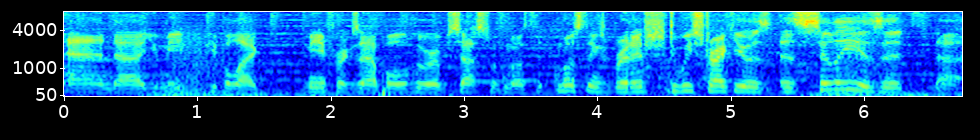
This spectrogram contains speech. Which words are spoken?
and uh, you meet people like me, for example, who are obsessed with most most things British. Do we strike you as, as silly? Is it, uh,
